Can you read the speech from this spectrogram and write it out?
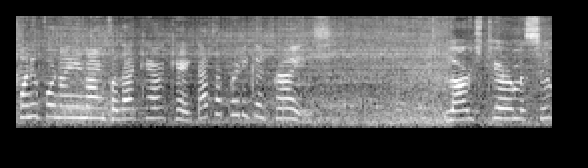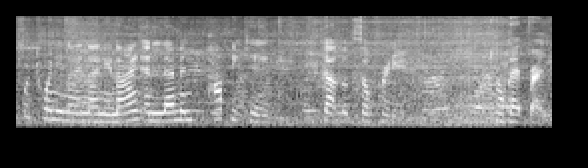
$24.99 for that carrot cake. That's a pretty good price. Large tiramisu for $29.99 and lemon poppy cake. That looks so pretty. Okay, friends.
